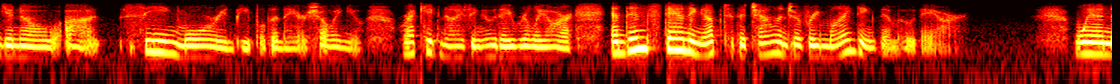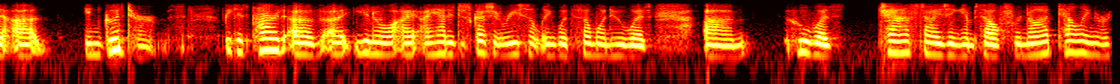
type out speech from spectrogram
you know, uh, seeing more in people than they are showing you, recognizing who they really are, and then standing up to the challenge of reminding them who they are. When uh, in good terms, because part of uh, you know, I, I had a discussion recently with someone who was um, who was chastising himself for not telling her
